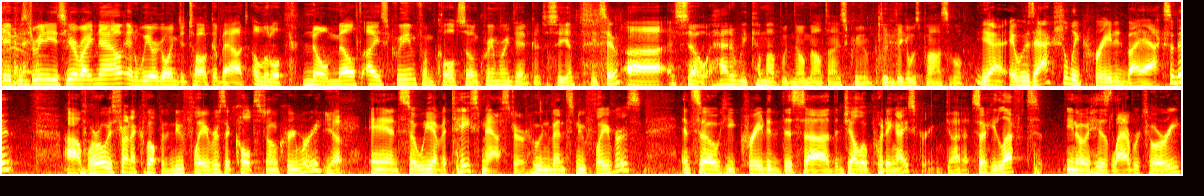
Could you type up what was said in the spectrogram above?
Dave Pistorino is here right now, and we are going to talk about a little no melt ice cream from Cold Stone Creamery. Dave, good to see you. You too. Uh, so, how did we come up with no melt ice cream? Didn't think it was possible. Yeah, it was actually created by accident. Um, we're always trying to come up with new flavors at Cold Stone Creamery. Yep. And so we have a taste master who invents new flavors. And so he created this uh, the Jello pudding ice cream. Got it. So he left, you know, his laboratory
